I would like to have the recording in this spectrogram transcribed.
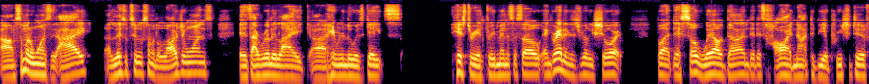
Um, some of the ones that I listen to, some of the larger ones, is I really like uh, Henry Louis Gates' history in three minutes or so. And granted, it's really short, but they're so well done that it's hard not to be appreciative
